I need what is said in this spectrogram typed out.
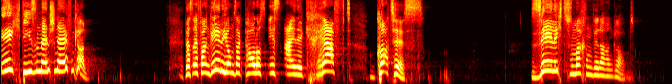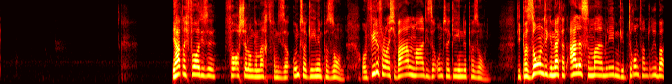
ich diesen Menschen helfen kann. Das Evangelium, sagt Paulus, ist eine Kraft Gottes. Selig zu machen, wer daran glaubt. Ihr habt euch vor diese Vorstellung gemacht von dieser untergehenden Person. Und viele von euch waren mal diese untergehende Person. Die Person, die gemerkt hat, alles in meinem Leben geht drunter und drüber,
